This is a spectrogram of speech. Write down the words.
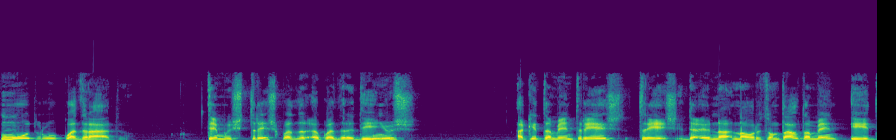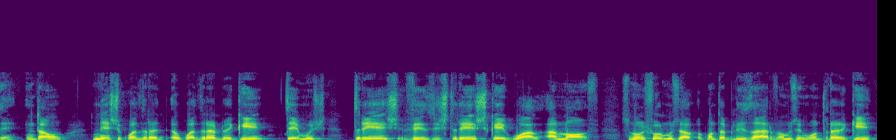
um outro quadrado temos três quadradinhos, aqui também três, três, na, na horizontal também idem. Então, neste quadrado, quadrado aqui, temos 3 vezes 3, que é igual a 9. Se nós formos a contabilizar, vamos encontrar aqui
